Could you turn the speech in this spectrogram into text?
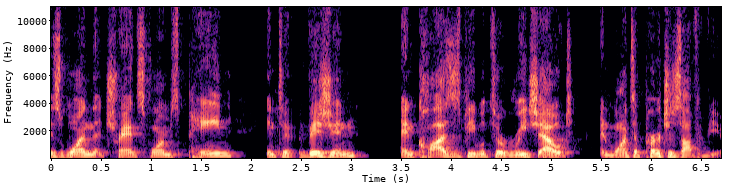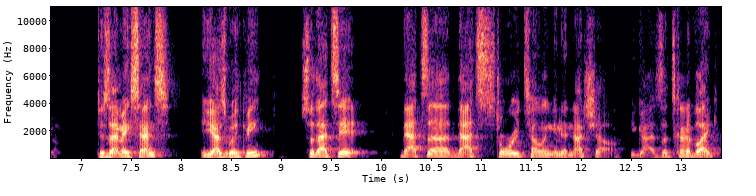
is one that transforms pain into vision and causes people to reach out and want to purchase off of you. Does that make sense? You guys with me? So that's it. That's uh that's storytelling in a nutshell, you guys. Let's kind of like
